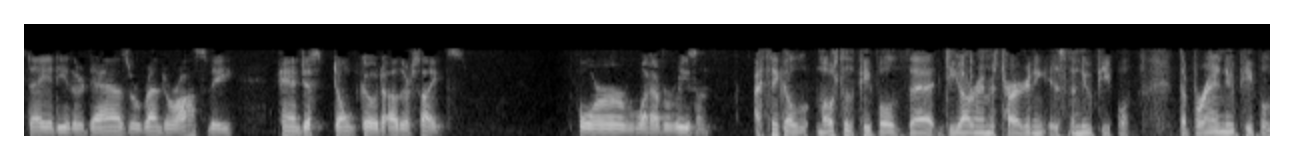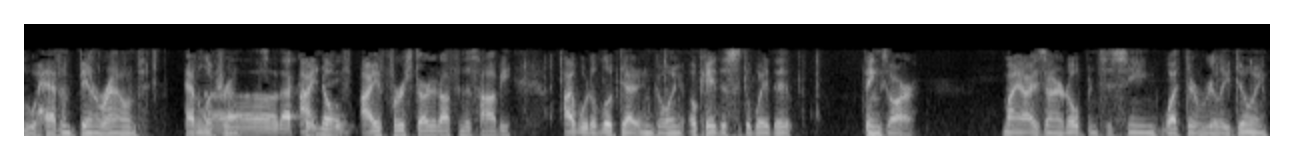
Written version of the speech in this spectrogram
stay at either DAZ or Renderosity and just don't go to other sites for whatever reason. I think a, most of the people that DRM is targeting is the new people, the brand new people who haven't been around, haven't looked around. Oh, that I know be. if I first started off in this hobby, I would have looked at it and going, okay, this is the way that things are. My eyes aren't open to seeing what they're really doing.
